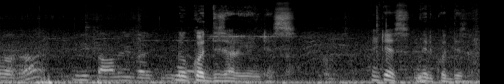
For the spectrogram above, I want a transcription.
తర్వాత ఈ తాళం ఇట్లా ఇప్పుడు నువ్వు కొద్ది సార్ వెంకటేష్. వెంకటేష్ మీరు కొద్ది సార్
